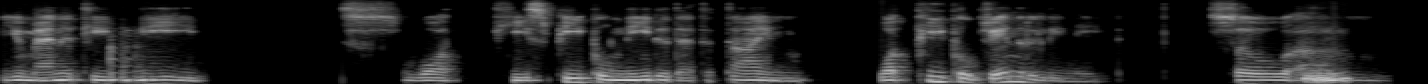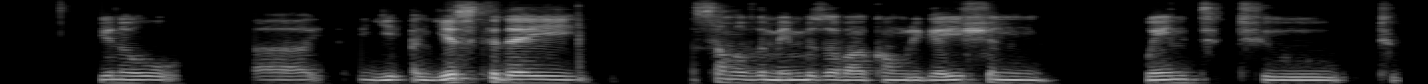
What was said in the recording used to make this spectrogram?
humanity needs, what his people needed at the time, what people generally need. So, um, you know, uh, yesterday, some of the members of our congregation went to to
